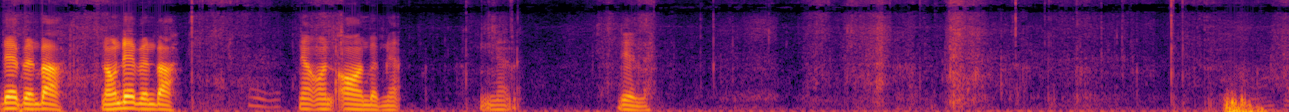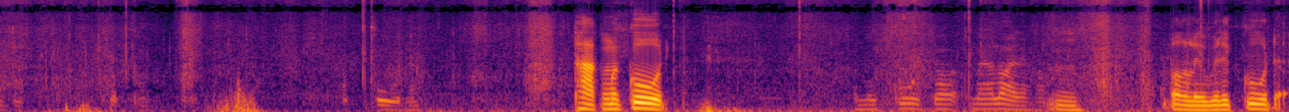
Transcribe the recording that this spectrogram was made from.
เด็ดเป็นป่ะ น้องเด็ดเป็นป่ะเออเนี่ยอ่อนๆแบบเนี้ยเนี่ยนะเด็ดเลยกูดนะผักมะกรูดถ้าไม่กูดก็ไม่อร่อยนะครับอืมบอกเลยเวลกูดอะ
